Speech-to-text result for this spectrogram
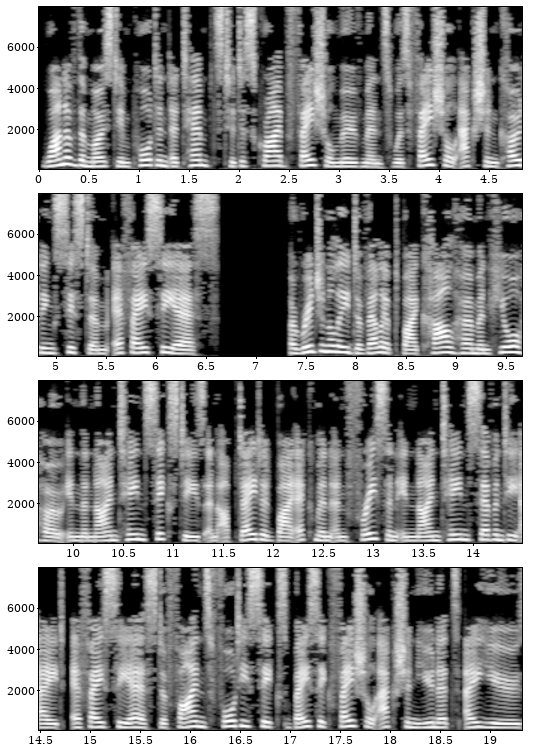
One of the most important attempts to describe facial movements was Facial Action Coding System (FACS). Originally developed by Carl Hermann Hjortsjö in the 1960s and updated by Ekman and Friesen in 1978, FACS defines 46 basic facial action units AUs.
